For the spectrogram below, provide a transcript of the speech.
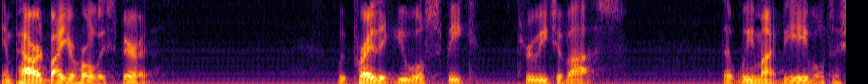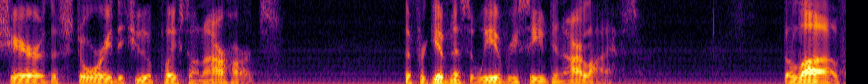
empowered by your Holy Spirit. We pray that you will speak through each of us, that we might be able to share the story that you have placed on our hearts the forgiveness that we have received in our lives, the love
